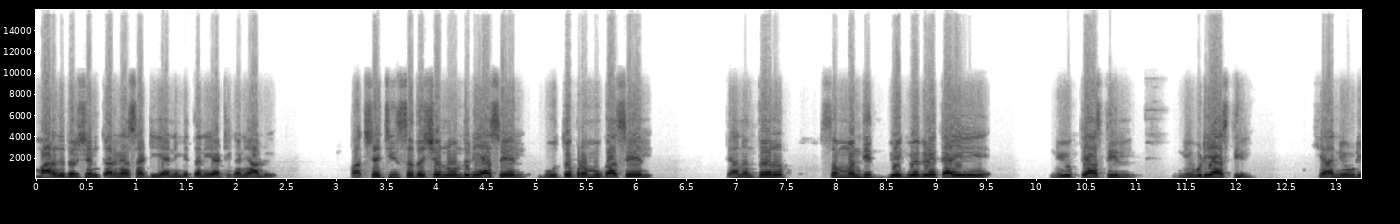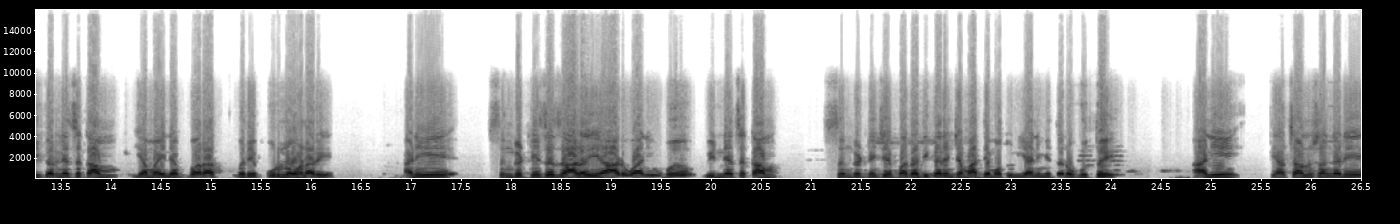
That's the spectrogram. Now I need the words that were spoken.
मार्गदर्शन करण्यासाठी या निमित्ताने या ठिकाणी आलोय. पक्षाची सदस्य नोंदणी असेल भूत प्रमुख असेल त्यानंतर संबंधित वेगवेगळे काही नियुक्त्या असतील निवडी असतील ह्या निवडी करण्याचं काम या महिन्याभरात मध्ये पूर्ण होणार आहे. आणि संघटनेचं जाळं हे आडवं आणि उभं विणण्याचं काम संघटनेच्या पदाधिकाऱ्यांच्या माध्यमातून या निमित्तानं होतंय. आणि त्याच अनुषंगाने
